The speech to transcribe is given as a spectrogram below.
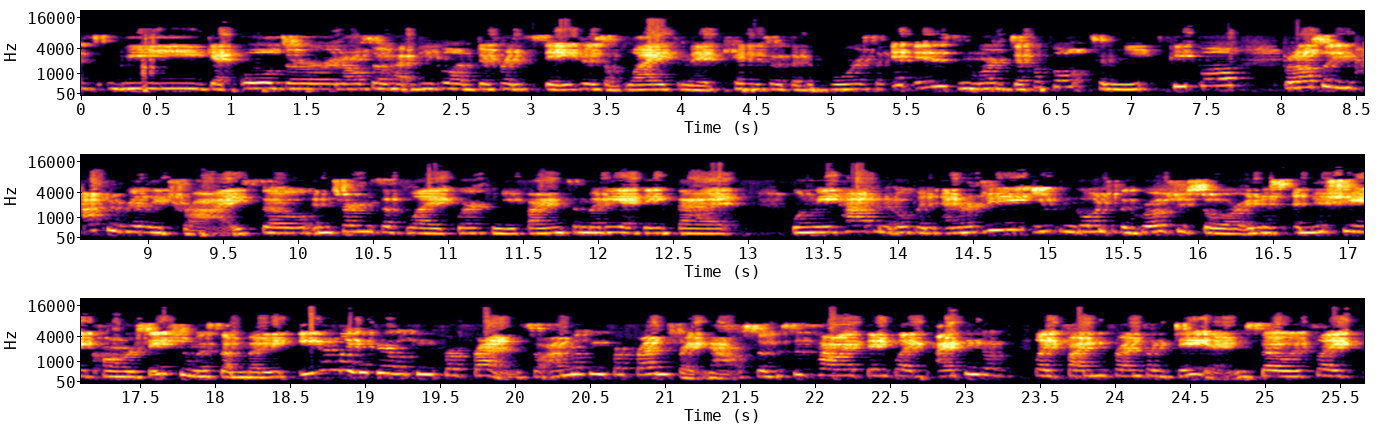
as we get older and also have people have different stages of life and they have kids or they're divorced, it is more difficult to meet people, but also you have to really try. So in terms of like, where can you find somebody? I think that when we have an open energy, you can go into the grocery store and just initiate conversation with somebody, even like if you're looking for friends. So I'm looking for friends right now. So this is how I think like I think of like finding friends like dating. So it's like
